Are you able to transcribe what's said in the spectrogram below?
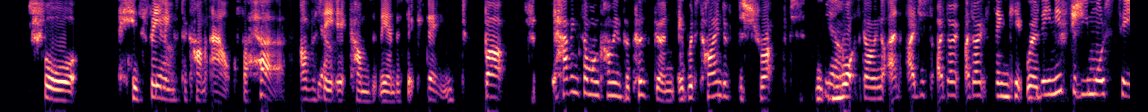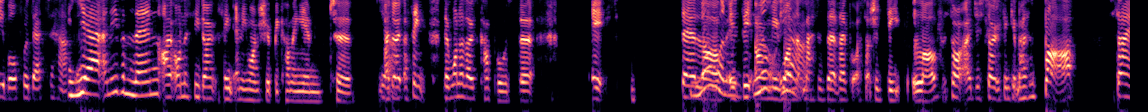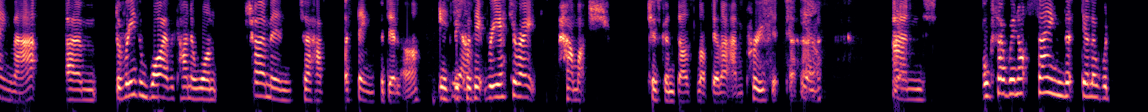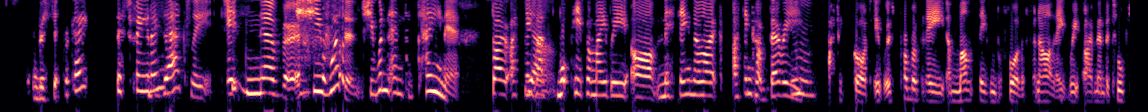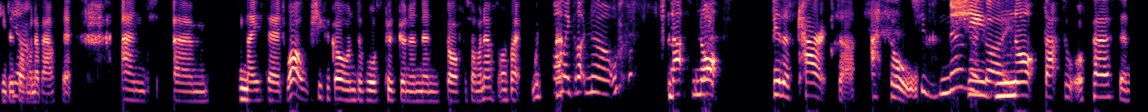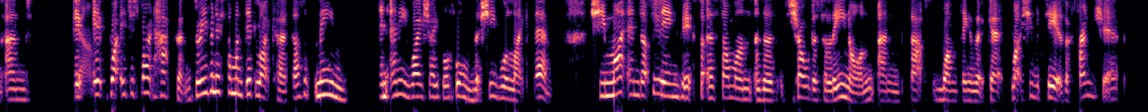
for his feelings to come out for her. Obviously, Yeah. it comes at the end of sixteen, but having someone come in for Kuzgun, it would kind of disrupt Yeah. what's going on. And I just, I don't, I don't think it would. They need to be more stable for that to happen. yeah, and even then, I honestly don't think anyone should be coming in to. Yeah. I don't. I think they're one of those couples that it's their No love is would- the no, only one yeah. that matters. That they've got such a deep love, so I just don't think it matters. But saying that, um, the reason why we kind of want Sherman to have a thing for Dilla is because it reiterates how much Kuzgun does love Dilla and proves it to her. Yeah. And also, we're not saying that Dilla would reciprocate this feeling. Exactly. She'd It's- never. She wouldn't. She wouldn't entertain it. So I think Yeah. that's what people maybe are missing. They're like, I think a very, Mhm. I think God, it was probably a month even before the finale. We, I remember talking to Yeah. someone about it, and um, and they said, well, she could go on divorce Kuzgun and then go off for someone else. I was like, "Well, Oh my god, no. that's not Dilla's character at all. She's never. She's not that sort of person, and it, Yeah. it it just won't happen. So even if someone did like her, doesn't mean in any way, shape, or form that she will like them. She might end up seeing it as someone as a shoulder to lean on, and that's one thing that gets like she would see it as a friendship,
